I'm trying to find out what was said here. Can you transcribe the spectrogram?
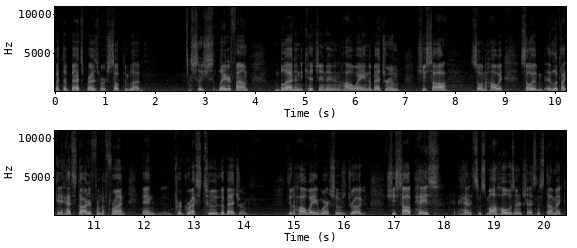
but the bedspreads were soaked in blood. She later found blood in the kitchen and in the hallway in the bedroom. She saw so in the hallway so it, it, looked like it had started from the front and progressed to the bedroom through the hallway where she was drugged. She saw pace had some small holes in her chest and stomach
